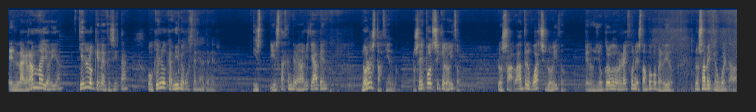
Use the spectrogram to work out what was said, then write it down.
en la gran mayoría, qué es lo que necesita o qué es lo que a mí me gustaría tener. Y, esta gente me da a mí que Apple no lo está haciendo. Los iPods sí que lo hizo. Los Apple Watch lo hizo. Pero yo creo que con el iPhone está un poco perdido. No sabe qué vuelta va.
